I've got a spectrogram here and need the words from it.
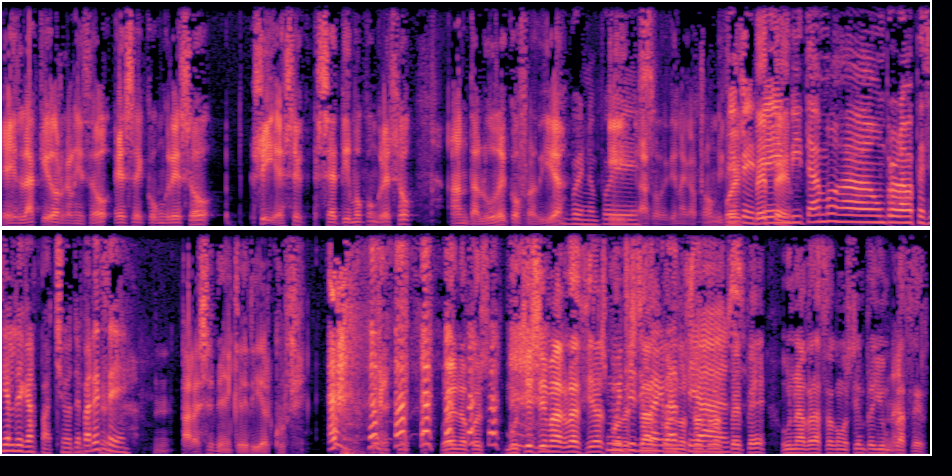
es la que organizó ese congreso, sí, ese séptimo congreso andaluz de cofradía Bueno, y pues- asociaciones gastronómicas. Pues, Pepe, te invitamos a un programa especial de gazpacho, ¿te parece? Para ese tiene que ir al cursi. Bueno, pues muchísimas gracias por Muchísimas estar con gracias. nosotros, Pepe. Un abrazo como siempre y un placer.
